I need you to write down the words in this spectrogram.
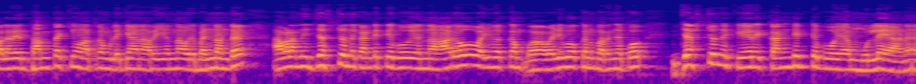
പലരെയും തന്തയ്ക്ക് മാത്രം വിളിക്കാൻ അറിയുന്ന ഒരു പെണ്ണുണ്ട്. അവളെ നീ ജസ്റ്റ് ഒന്ന് കണ്ടിട്ട് പോയി എന്ന് ആരോ വഴിവക്കം വഴിപോക്കൻ പറഞ്ഞപ്പോ ജസ്റ്റ് ഒന്ന് കയറി കണ്ടിട്ട് പോയ മുല്ലയാണ്.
